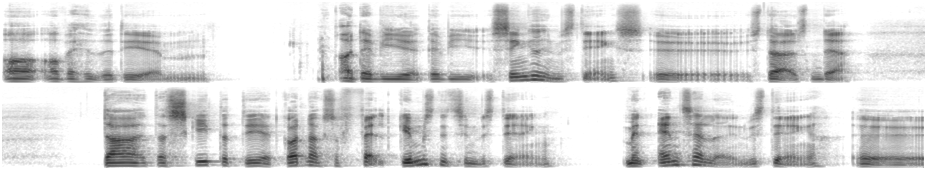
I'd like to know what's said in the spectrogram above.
og, og hvad hedder det? Øhm, og da vi, da vi sænkede investeringsstørrelsen øh, der, der, der skete der det, at godt nok så faldt gennemsnitsinvesteringen, men antallet af investeringer øh,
